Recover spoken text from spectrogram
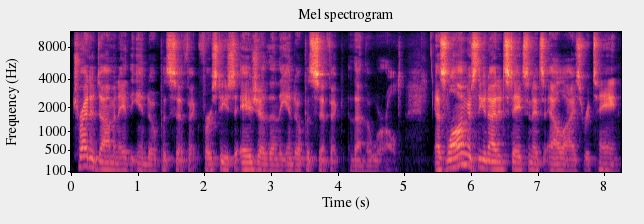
try to dominate the Indo Pacific, first East Asia, then the Indo Pacific, then the world. As long as the United States and its allies retain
